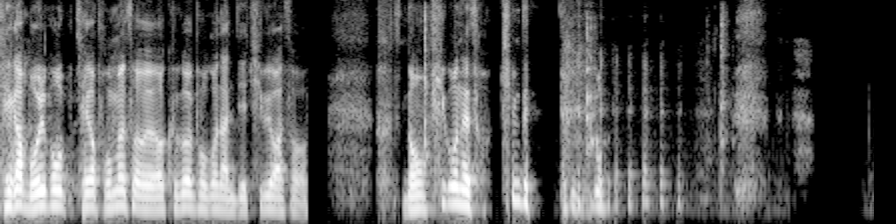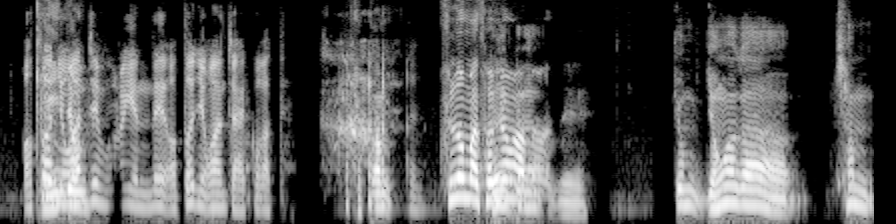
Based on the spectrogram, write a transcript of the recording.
제가 뭘 보 제가 보면서요. 그걸 보고 난 뒤에 집에 와서 너무 피곤해서 침대에 누워 어떤 개인적 영화인지 모르겠는데 어떤 영화인지 알 것 같아. 잠깐 플롯만 그러니까 설명하면 네. 좀 영화가 참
